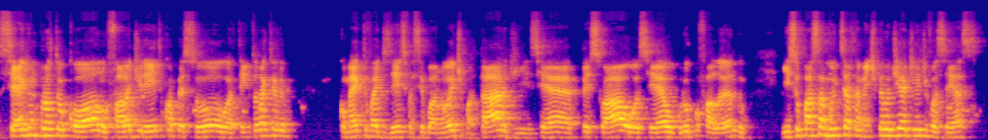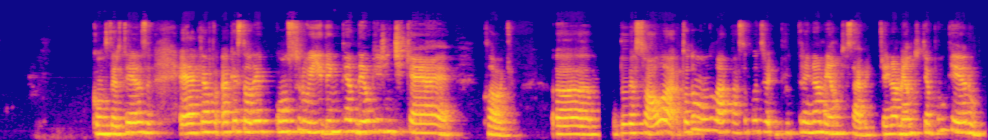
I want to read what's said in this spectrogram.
Segue um protocolo, fala direito com a pessoa, tem todo aquele como é que tu vai dizer se vai ser boa noite, boa tarde, se é pessoal ou se é o grupo falando. Isso passa muito certamente pelo dia a dia de vocês. Com certeza. É a questão de construir, de entender o que a gente quer, Cláudio. Uh, o pessoal lá, todo mundo lá passa por, treinamento, sabe? Treinamento o tempo inteiro.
